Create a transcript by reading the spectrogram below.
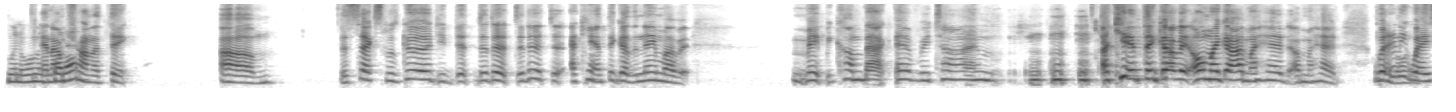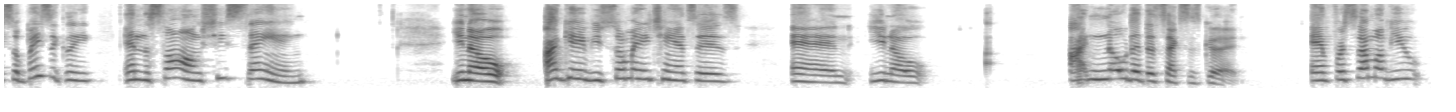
When a woman and I'm that, trying to think. Um, the sex was good. You did, did, did, did, did. I can't think of the name of it. Make me come back every time. Mm-mm-mm. I can't think of it. Oh my god, my head, on my head. Oh, but Oh, Lord. anyway, so basically, in the song, she's saying, you know, I gave you so many chances, and you know, I know that the sex is good. And for some of you,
